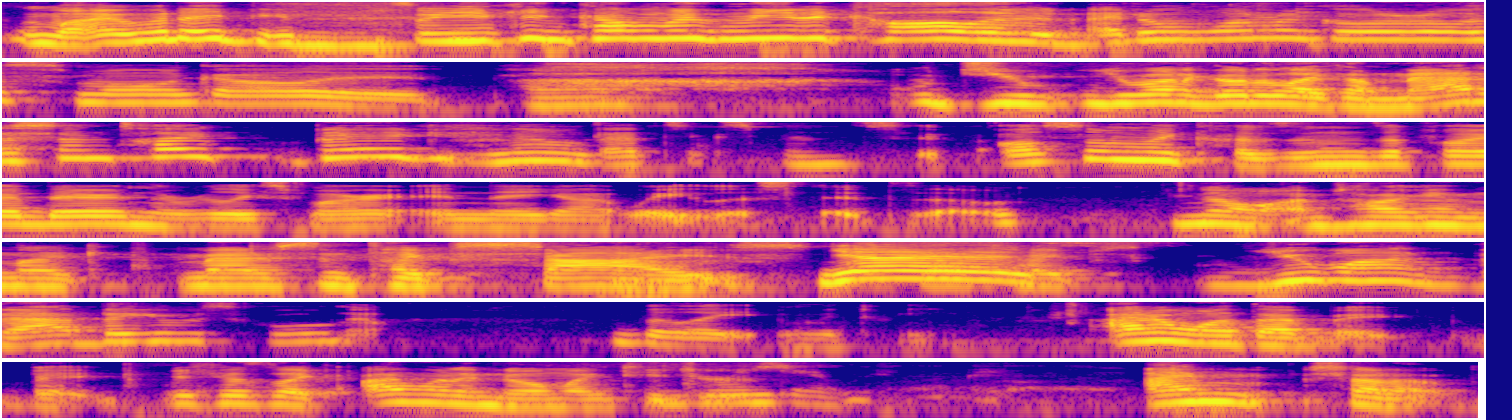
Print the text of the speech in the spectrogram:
Why would I do that? So you can come with me to college. I don't want to go to a small college. Would you you want to go to like a Madison type big? No, that's expensive. Also, my cousins applied there and they're really smart and they got waitlisted. So No, I'm talking like Madison type size. Yes! Type you want that big of a school? No. but like in between. I don't want that big big because like I want to know my teachers. I'm shut up.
